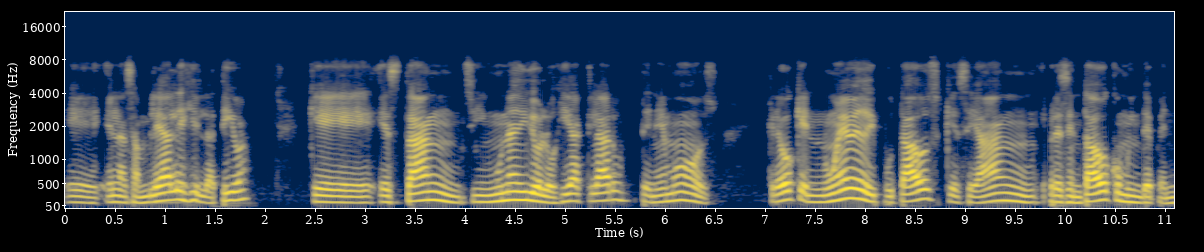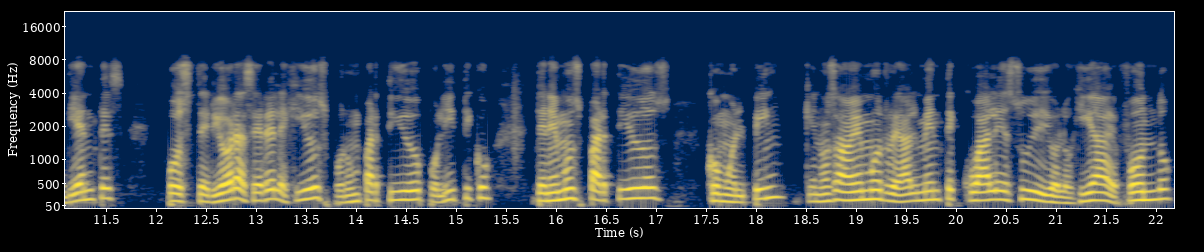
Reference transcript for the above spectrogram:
eh, en la Asamblea Legislativa que están sin una ideología claro. Tenemos, creo que nueve diputados que se han presentado como independientes posterior a ser elegidos por un partido político. Tenemos partidos como el PIN, que no sabemos realmente cuál es su ideología de fondo,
